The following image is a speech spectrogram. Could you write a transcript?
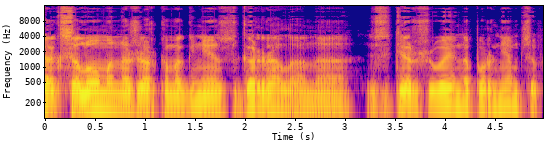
как солома на жарком огне сгорала она, сдерживая напор немцев.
